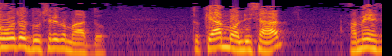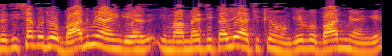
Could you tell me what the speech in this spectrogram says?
ہو تو دوسرے کو مار دو۔ تو کیا مولوی صاحب، ہمیں حضرت عیسیٰ کو جو بعد میں آئیں گے، امام مہدی پہلے آ چکے ہوں گے، وہ بعد میں آئیں گے،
